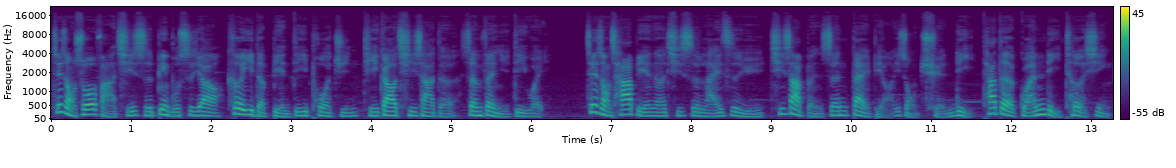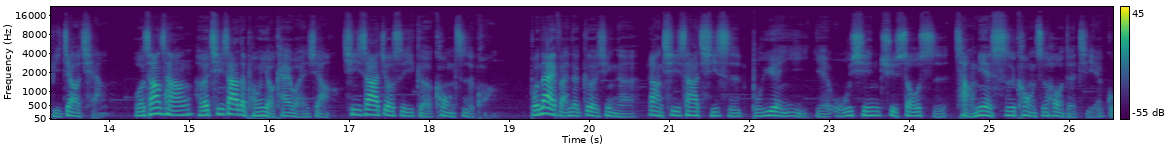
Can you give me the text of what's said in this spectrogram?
这种说法其实并不是要刻意的贬低破军，提高七杀的身份与地位。这种差别呢，其实来自于七杀本身代表一种权力，它的管理特性比较强。我常常和七杀的朋友开玩笑，七杀就是一个控制狂。不耐烦的个性呢，让七杀其实不愿意也无心去收拾场面失控之后的结果。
